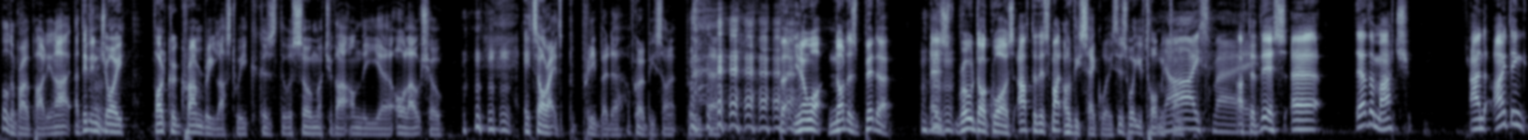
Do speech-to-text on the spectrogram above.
Well done, Private Party. And I, I did enjoy vodka and cranberry last week because there was so much of that on the uh, All Out show. it's all right. It's p- pretty bitter. I've got to be. Pretty fair. but you know what? Not as bitter as Road Dogg was after this match. Oh, these segues. This is what you've taught me, Tom. Nice, mate. After this, uh, the other match, and I think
